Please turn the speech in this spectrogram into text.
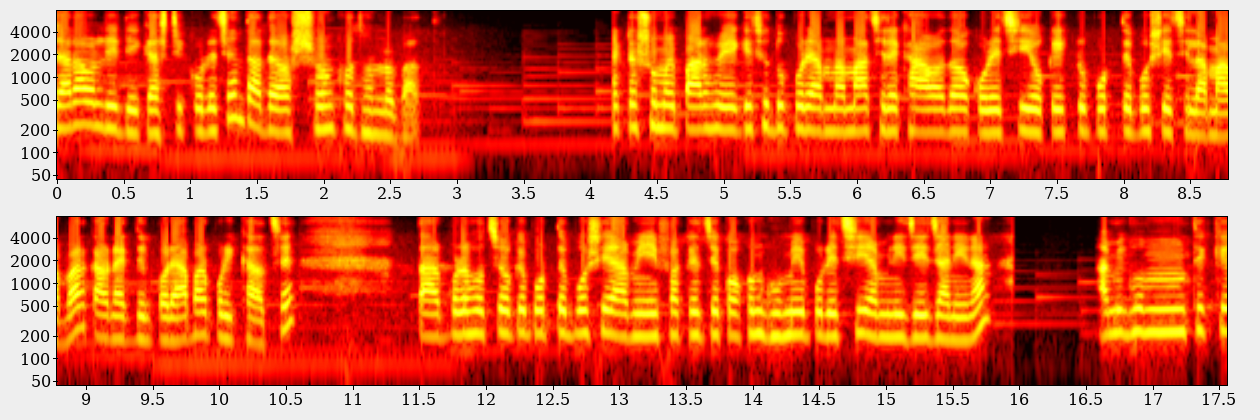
যারা অলরেডি এই কাজটি করেছেন, তাদের অসংখ্য ধন্যবাদ। একটা সময় পার হয়ে গেছে, দুপুরে আমরা মা ছেড়ে খাওয়া দাওয়া করেছি, ওকে একটু পড়তে বসিয়েছিলাম আবার, কারণ একদিন পরে আবার পরীক্ষা আছে। তারপরে হচ্ছে ওকে পড়তে বসে আমি এই ফাঁকে যে কখন ঘুমিয়ে পড়েছি আমি নিজেই জানি না। আমি ঘুম থেকে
